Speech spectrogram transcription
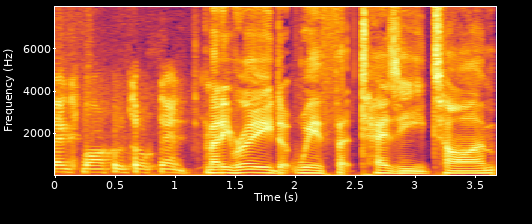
Thanks, Michael. Talk then. Matty Reid with Tassie Time.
